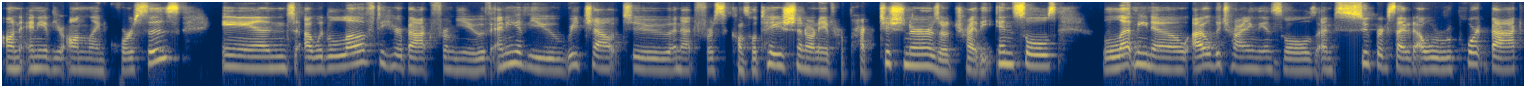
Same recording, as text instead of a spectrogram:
on any of your online courses. And I would love to hear back from you. If any of you reach out to Annette for consultation or any of her practitioners or try the insoles, let me know. I will be trying the insoles. I'm super excited. I will report back.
